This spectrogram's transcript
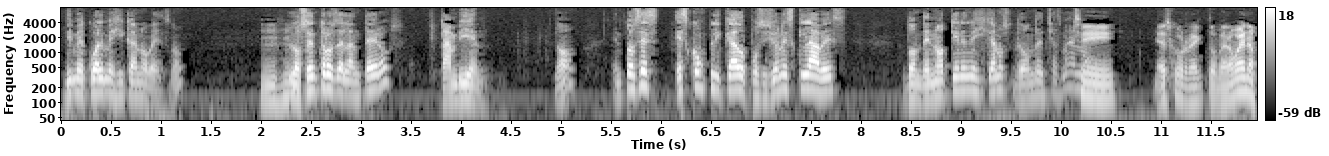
dime cuál mexicano ves, ¿no? Los centros delanteros, también, ¿no? Entonces es complicado, posiciones claves, donde no tienes mexicanos, ¿de dónde echas mano? Sí, es correcto, pero bueno.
